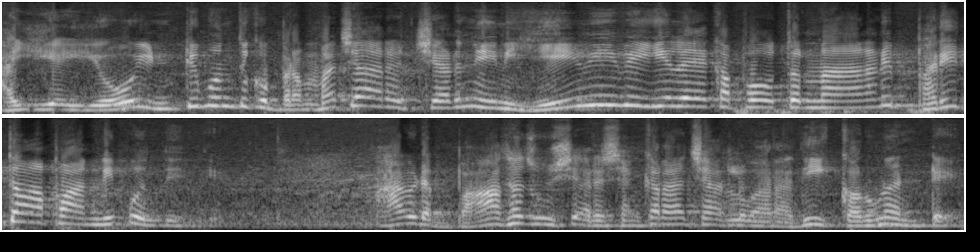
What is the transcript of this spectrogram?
అయ్యయ్యో ఇంటి ముందుకు బ్రహ్మచారి వచ్చాడు నేను ఏమీ వెయ్యలేకపోతున్నానని పరితాపాన్ని పొందింది. ఆవిడ బాధ చూశారు శంకరాచార్యులు వారు అది కరుణ అంటే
